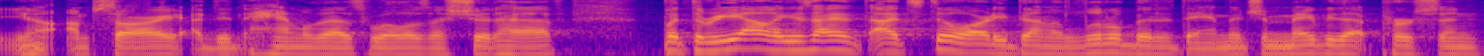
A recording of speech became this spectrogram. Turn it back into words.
you know, I'm sorry, I didn't handle that as well as I should have. But the reality is, I, I'd still already done a little bit of damage, and maybe that person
